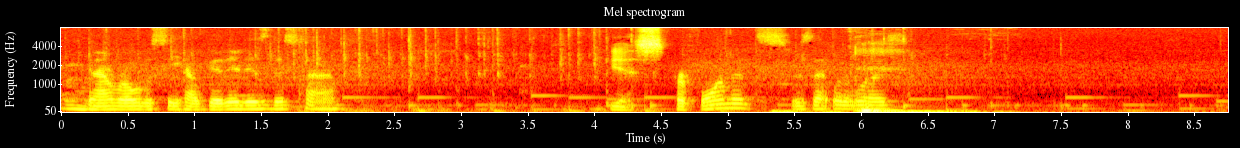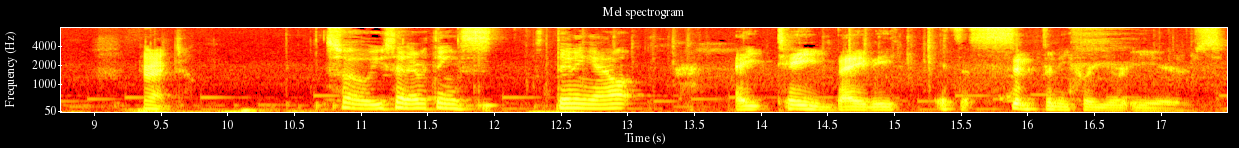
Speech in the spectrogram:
can I roll to see how good it is this time? yes Performance is that what it was? Correct So you said everything's thinning out. 18, baby. It's a symphony for your ears.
